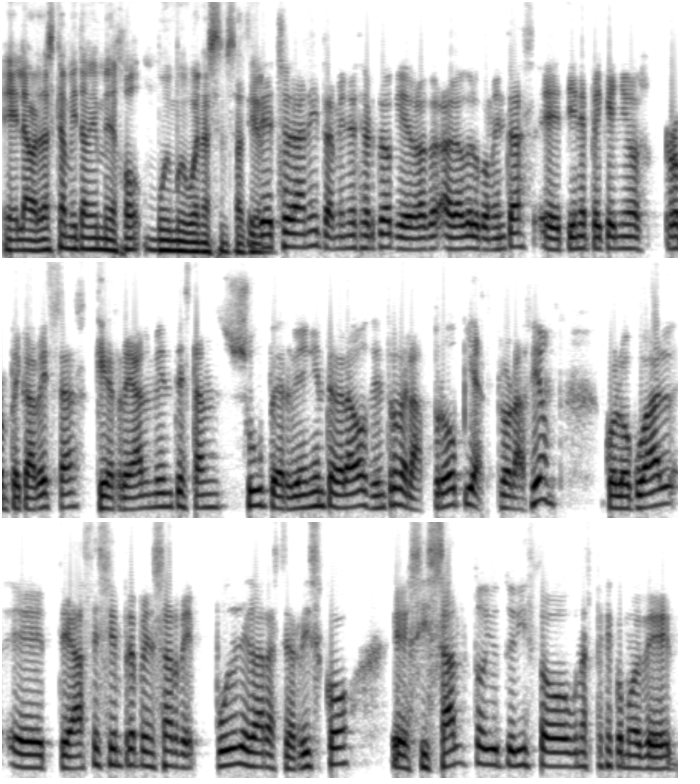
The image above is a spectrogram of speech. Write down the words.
Eh, la verdad es que a mí también me dejó muy, muy buena sensación. De hecho, Dani, también es cierto que a lo que lo comentas, eh, tiene pequeños rompecabezas que realmente están súper bien integrados dentro de la propia exploración. Con lo cual, eh, te hace siempre pensar de, ¿puedo llegar a este risco? Eh, si salto y utilizo una especie como de,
